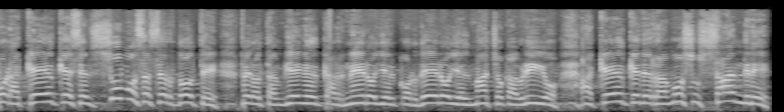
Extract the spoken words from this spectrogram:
por aquel que es el sumo sacerdote, pero también el carnero y el cordero y el macho cabrío, aquel que derramó su sangre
